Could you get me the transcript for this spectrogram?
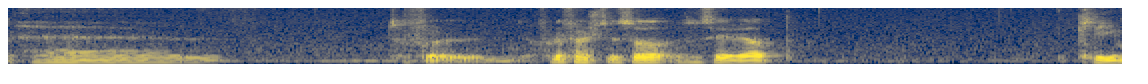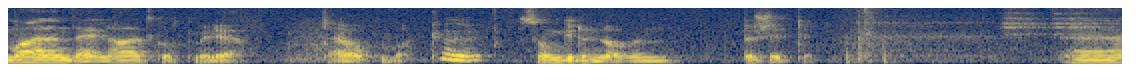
Eh, for, for det første så, så sier vi at klima er en del av et godt miljø. Det er åpenbart. Mm. Som Grunnloven beskytter. Eh,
